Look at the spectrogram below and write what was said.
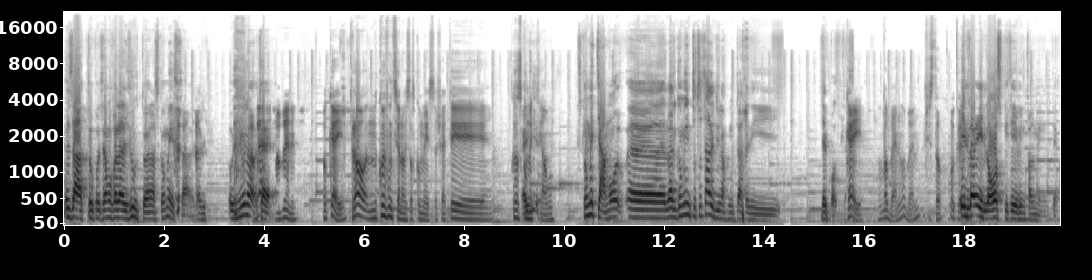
esatto, possiamo parlare di tutto, è una scommessa. Ognuno... Va bene, Cioè, va bene. Ok, però come funziona questa scommessa? Cioè, te cosa Eh, scommettiamo? scommettiamo eh, l'argomento totale di una puntata di... del podcast. Ok, va bene, va bene, ci sto. Ok, E, lo- e l'ospite eventualmente.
